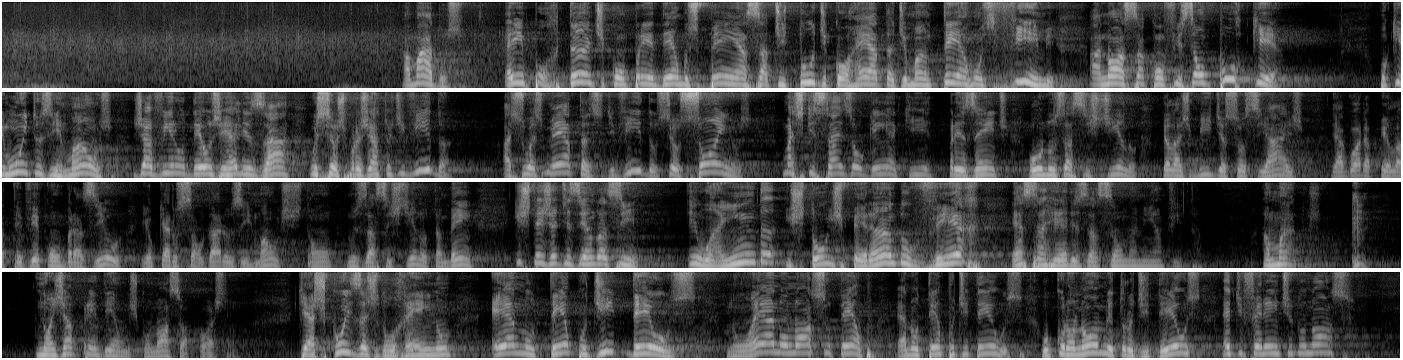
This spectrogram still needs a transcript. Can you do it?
Amados, é importante compreendermos bem essa atitude correta de mantermos firme a nossa confissão. Por quê? Porque muitos irmãos já viram Deus realizar os seus projetos de vida, as suas metas de vida, os seus sonhos, mas quizás alguém aqui presente ou nos assistindo pelas mídias sociais e agora pela TV com o Brasil, eu quero saudar os irmãos que estão nos assistindo também que esteja dizendo assim: eu ainda estou esperando ver essa realização na minha vida. Amados, Nós já aprendemos com o nosso apóstolo que as coisas do reino é no tempo de Deus, não é no nosso tempo, é no tempo de Deus. O cronômetro de Deus é diferente do nosso.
